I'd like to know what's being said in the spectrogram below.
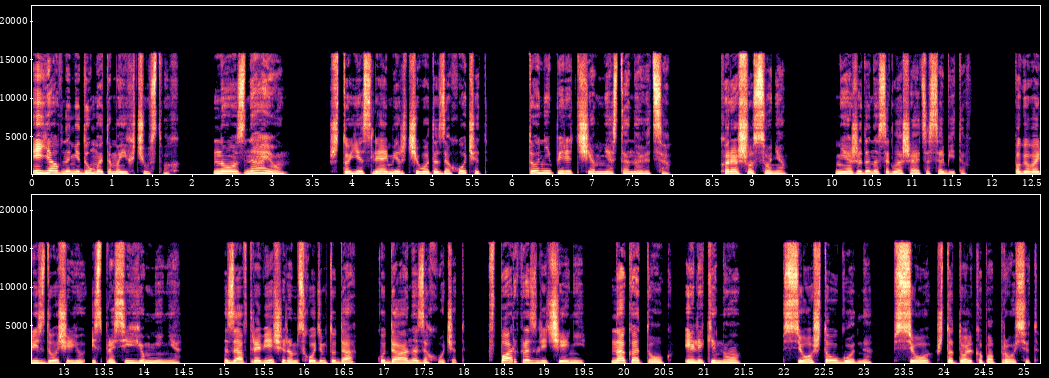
и явно не думает о моих чувствах. Но знаю, что если Амир чего-то захочет, то ни перед чем не остановится. Хорошо, Соня, Неожиданно соглашается Сабитов. Поговори с дочерью и спроси ее мнение. Завтра вечером сходим туда, куда она захочет. В парк развлечений, на каток или кино. Все, что угодно. Все, что только попросит.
